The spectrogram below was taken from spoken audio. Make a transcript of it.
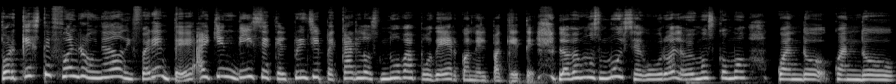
Porque este fue un reinado diferente. ¿eh? Hay quien dice que el príncipe Carlos no va a poder con el paquete. Lo vemos muy seguro, lo vemos como cuando, cuando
